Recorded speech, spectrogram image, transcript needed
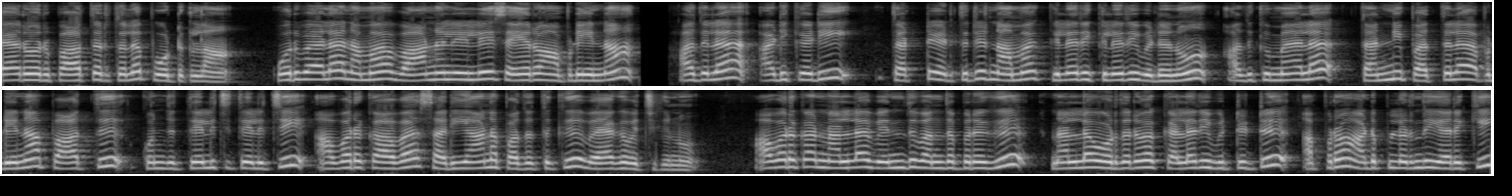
வேற ஒரு பாத்திரத்தில் போட்டுக்கலாம். ஒருவேளை நம்ம வானொலியிலே செய்கிறோம் அப்படின்னா அதில் அடிக்கடி தட்டை எடுத்துகிட்டு நாம் கிளறி கிளறி விடணும். அதுக்கு மேலே தண்ணி பத்தலை அப்படின்னா பார்த்து கொஞ்சம் தெளித்து தெளித்து அவரைக்காவை சரியான பதத்துக்கு வேக வச்சுக்கணும். அவரைக்காய் நல்லா வெந்து வந்த பிறகு நல்லா ஒரு தடவை கிளறி விட்டுட்டு அப்புறம் அடுப்புலேருந்து இறக்கி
